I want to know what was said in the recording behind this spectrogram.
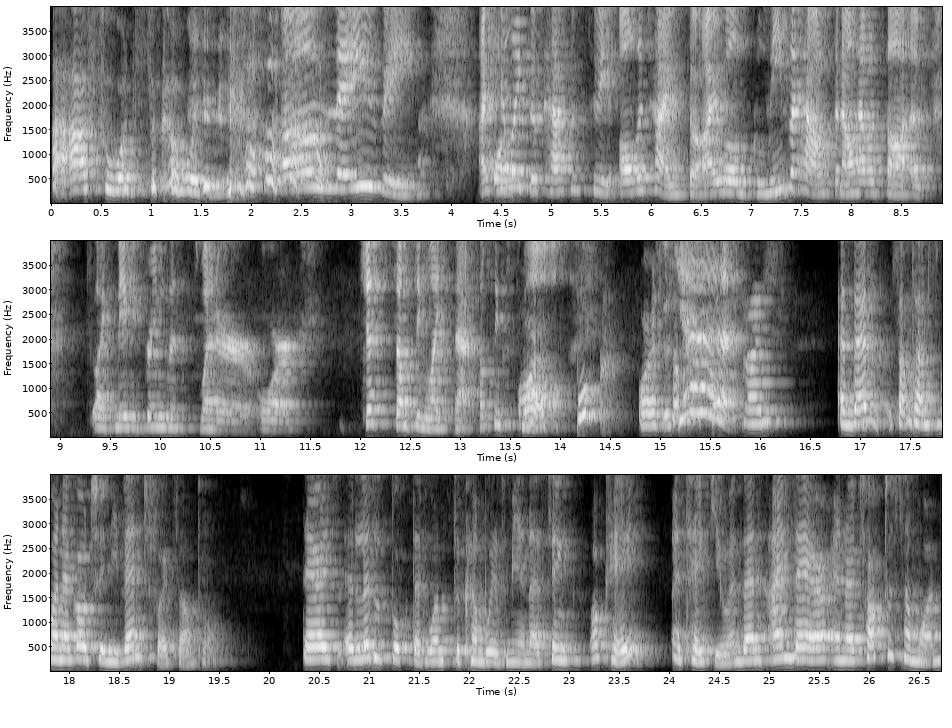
I asked who wants to come with me. Amazing. I feel like this happens to me all the time. So I will leave the house and I'll have a thought of like maybe bring this sweater or just something like that, something small. Or book or something yes. sometimes. And then sometimes when I go to an event, for example, there is a little book that wants to come with me, and I think, okay, I take you. And then I'm there and I talk to someone.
